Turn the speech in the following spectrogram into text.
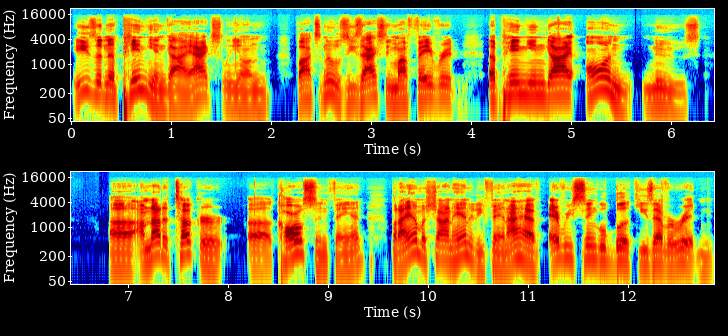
He's an opinion guy actually on Fox News. He's actually my favorite opinion guy on news. Uh, I'm not a Tucker uh, Carlson fan, but I am a Sean Hannity fan. I have every single book he's ever written.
